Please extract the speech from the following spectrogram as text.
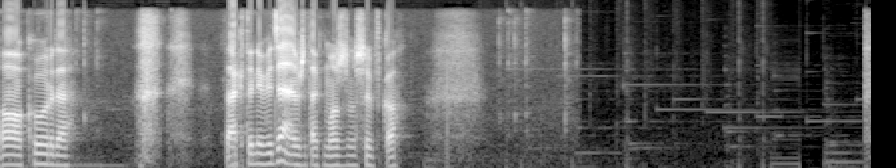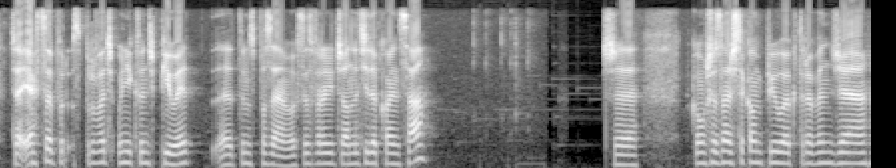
O kurde. tak, to nie wiedziałem, że tak można szybko. Czekaj, ja chcę pr- spróbować uniknąć piły e, tym sposobem, bo chcę sprawdzić, czy on leci do końca. Czy... Tylko muszę znaleźć taką piłę, która będzie...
